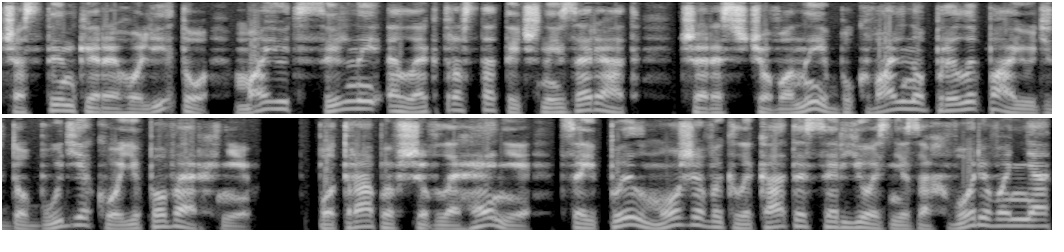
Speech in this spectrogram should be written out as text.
частинки реголіту мають сильний електростатичний заряд, через що вони буквально прилипають до будь-якої поверхні. Потрапивши в легені, цей пил може викликати серйозні захворювання,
